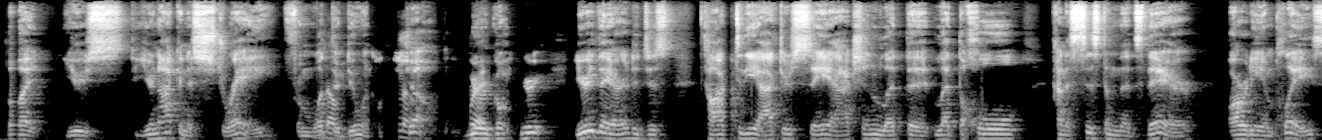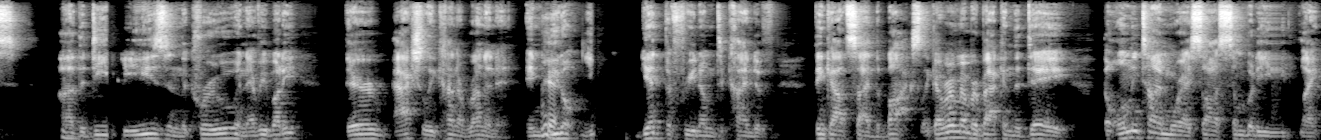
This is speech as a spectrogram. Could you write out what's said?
but you're you're not going to stray from what no. they're doing on the no. show. You're right. go, you're you're there to just talk to the actors, say action, let the let the whole kind of system that's there already in place, uh, the DPs and the crew and everybody, they're actually kind of running it, and yeah. you don't you get the freedom to kind of think outside the box. Like I remember back in the day, the only time where I saw somebody like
